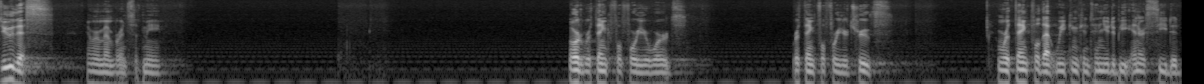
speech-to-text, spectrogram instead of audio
Do this in remembrance of me. Lord, we're thankful for your words. We're thankful for your truths. And we're thankful that we can continue to be interceded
